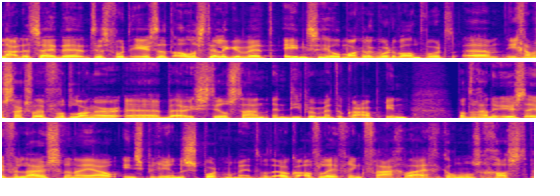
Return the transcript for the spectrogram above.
Nou, dat zijn de, het is voor het eerst dat alle stellingen met eens heel makkelijk worden beantwoord. Uh, hier gaan we straks wel even wat langer uh, bij stilstaan en dieper met elkaar op in. Want we gaan nu eerst even luisteren naar jouw inspirerende sportmoment. Want elke aflevering vragen we eigenlijk aan onze gast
